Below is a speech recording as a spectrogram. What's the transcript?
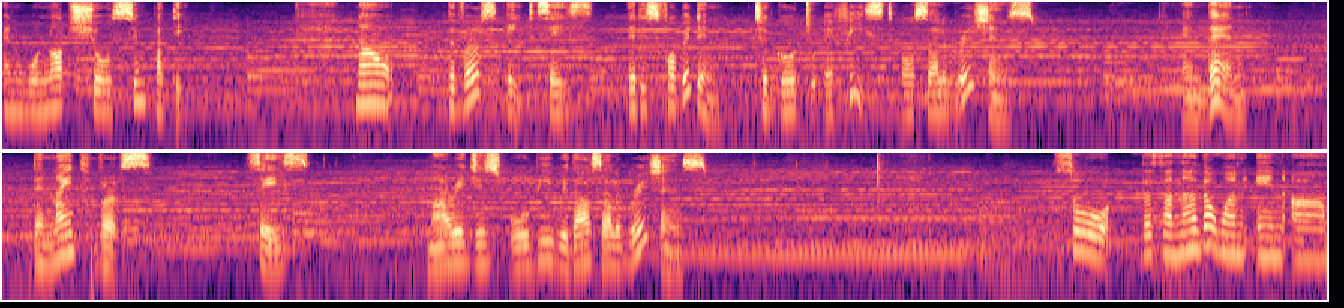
and will not show sympathy now, the verse 8 says, It is forbidden to go to a feast or celebrations. And then the ninth verse says, Marriages will be without celebrations. So there's another one in um,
